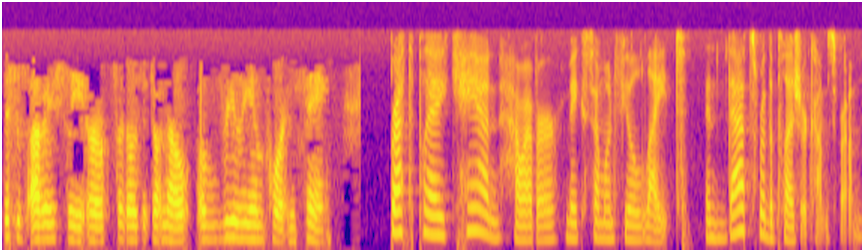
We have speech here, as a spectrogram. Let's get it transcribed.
This is obviously, or for those that don't know, a really important thing. Breath play can, however, make someone feel light, and that's where the pleasure comes from.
